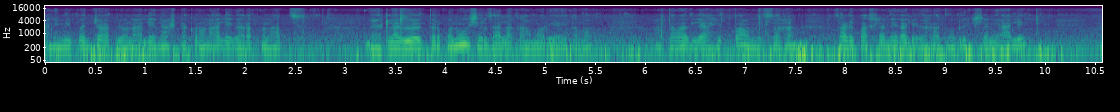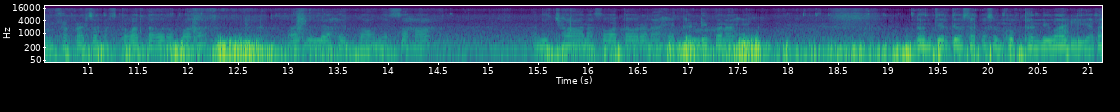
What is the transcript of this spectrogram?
आणि मी पण चहा पिऊन आले. नाश्ता करून आले घरातून आज. भेटला वेळ तर पण उशीर झाला कामावर यायला मग. आता वाजले आहेत पावणे सहा. साडेपाचला निघाले घरातून. रिक्षाने आले. आणि सकाळचं मस्त वातावरण पहा. वाजलेले आहेत पावणे सहा. आणि छान असं वातावरण आहे थंडी पण आहे. दोन तीन दिवसापासून खूप थंडी वाढली आता.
